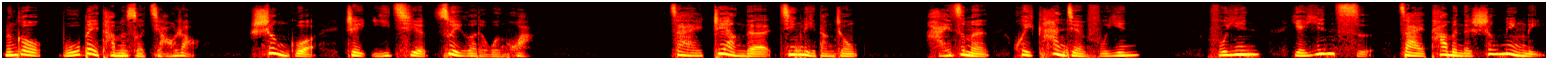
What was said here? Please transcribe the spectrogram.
能够不被他们所搅扰，胜过这一切罪恶的文化。在这样的经历当中，孩子们会看见福音，福音也因此在他们的生命里。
